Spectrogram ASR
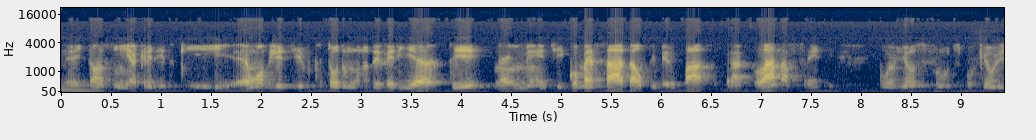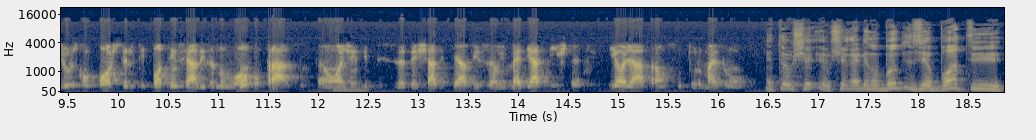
Uhum. Então, assim, acredito que é um objetivo que todo mundo deveria ter né, em mente e começar a dar o primeiro passo para lá na frente colher os frutos, porque os juros compostos ele te potencializa no longo prazo. Então, a uhum. gente precisa deixar de ter a visão imediatista e olhar para um futuro mais longo. Então, eu, che eu chegaria no banco e dizia, bote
